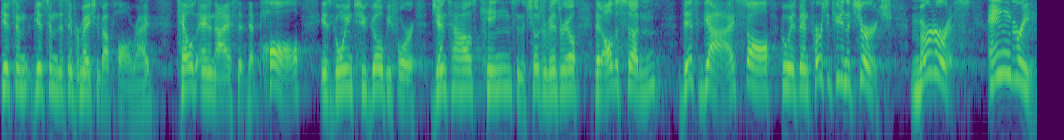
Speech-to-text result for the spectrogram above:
gives him, gives him this information about Paul, right? Tells Ananias that, that Paul is going to go before Gentiles, kings, and the children of Israel, that all of a sudden, this guy, Saul, who has been persecuting the church, murderous, angry,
